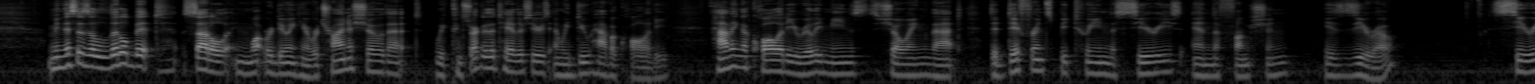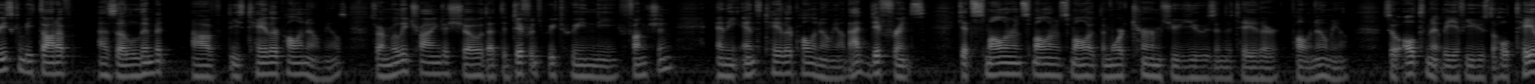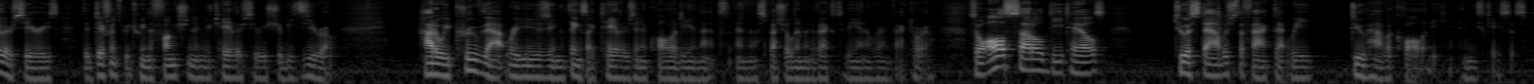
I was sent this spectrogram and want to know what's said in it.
I mean, this is a little bit subtle in what we're doing here. We're trying to show that we constructed the Taylor series and we do have equality. Having equality really means showing that the difference between the series and the function is zero. Series can be thought of as a limit of these Taylor polynomials. So I'm really trying to show that the difference between the function and the nth Taylor polynomial, that difference gets smaller and smaller and smaller the more terms you use in the Taylor polynomial. So ultimately, if you use the whole Taylor series, the difference between the function and your Taylor series should be zero. How do we prove that? We're using things like Taylor's inequality and, that, and the special limit of x to the n over n factorial. So all subtle details to establish the fact that we do have equality in these cases.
